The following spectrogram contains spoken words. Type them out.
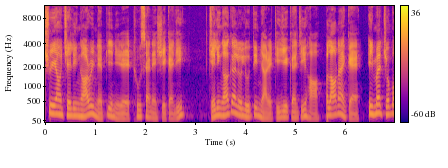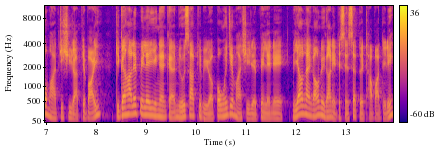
ရွှေရောင်ဂျယ်လီငါးတွေနဲ့ပြည့်နေတဲ့ထူးဆန်းတဲ့ရေကန်ကြီးဂျယ်လီငါးကန်လို့လူသိများတဲ့ဒီရေကန်ကြီးဟာပလောင်းနိုင်ကန်အိမ်မက်ကျွန်းပေါ်မှာတည်ရှိတာဖြစ်ပါတယ်ဒီကန်ဟာလည်းပင်လယ်ရေငန်ကန်အမျိုးအစားဖြစ်ပြီးတော့ပတ်ဝန်းကျင်မှာရှိတဲ့ပင်လယ်နဲ့မြောက်လှိုင်ကောင်းတွေကနေတဆင်ဆက်သွယ်ထားပါသေးတယ်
